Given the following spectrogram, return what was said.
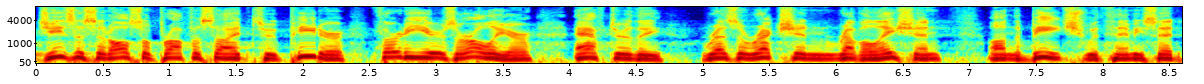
Jesus had also prophesied to Peter 30 years earlier after the resurrection revelation on the beach with him. He said,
